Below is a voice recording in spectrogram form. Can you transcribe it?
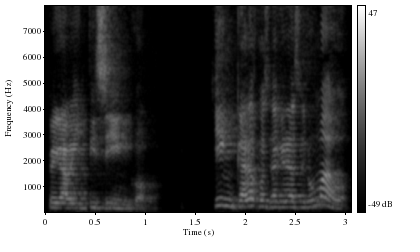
pega 25. ¿Quién carajo se va a querer hacer un mago?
